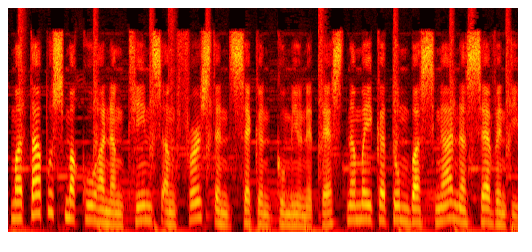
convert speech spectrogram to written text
matapos makuha ng teens ang first and second community test na may katumbas nga na 75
